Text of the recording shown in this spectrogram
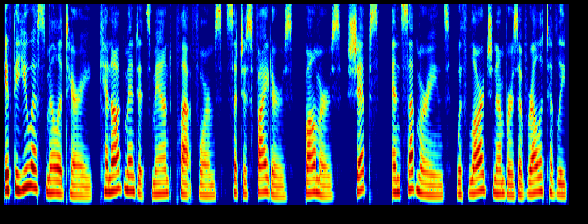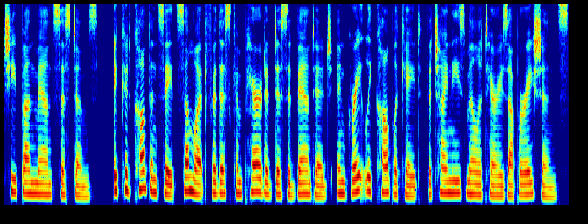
If the U.S. military can augment its manned platforms such as fighters, bombers, ships, and submarines with large numbers of relatively cheap unmanned systems, it could compensate somewhat for this comparative disadvantage and greatly complicate the Chinese military's operations.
